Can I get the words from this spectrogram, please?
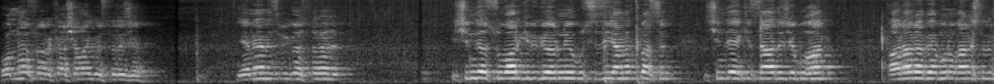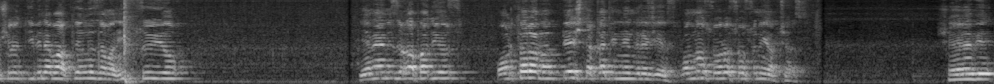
Ondan sonraki aşamayı göstereceğim. Yemeğimizi bir gösterelim. İçinde su var gibi görünüyor. Bu sizi yanıltmasın. İçindeki sadece buhar. Ara ara ben bunu karıştırdım. Şöyle dibine baktığınız zaman hiç suyu yok. Yemeğimizi kapatıyoruz. Ortalama 5 dakika dinlendireceğiz. Ondan sonra sosunu yapacağız. Şöyle bir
